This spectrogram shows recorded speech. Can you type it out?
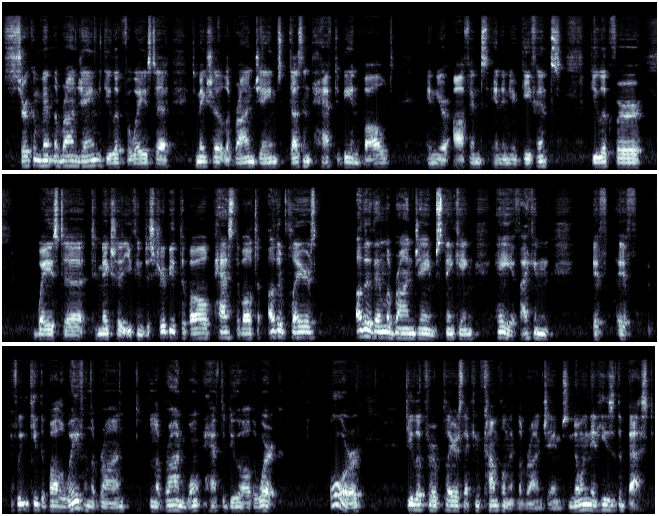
circumvent LeBron James? Do you look for ways to, to make sure that LeBron James doesn't have to be involved in your offense and in your defense? Do you look for ways to, to make sure that you can distribute the ball, pass the ball to other players other than LeBron James, thinking, hey, if I can, if if if we can keep the ball away from LeBron, then LeBron won't have to do all the work. Or do you look for players that can complement LeBron James, knowing that he's the best,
